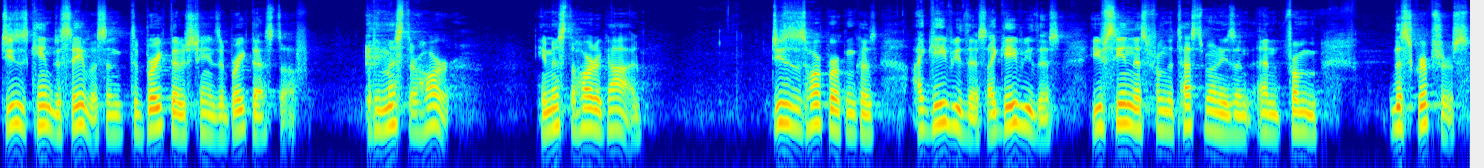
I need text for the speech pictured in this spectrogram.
Jesus came to save us and to break those chains and break that stuff. But he missed their heart. He missed the heart of God. Jesus is heartbroken because I gave you this. I gave you this. You've seen this from the testimonies and, and from the scriptures.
